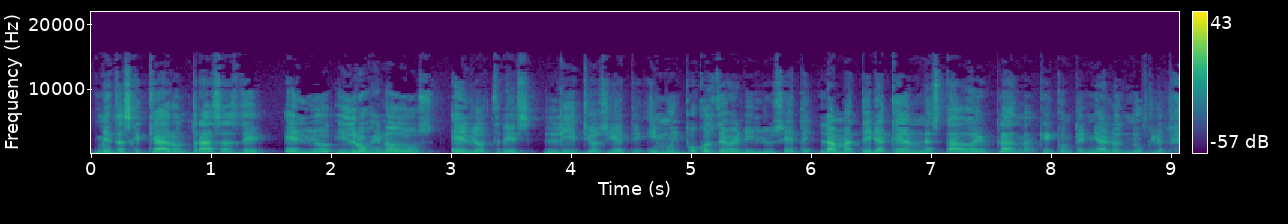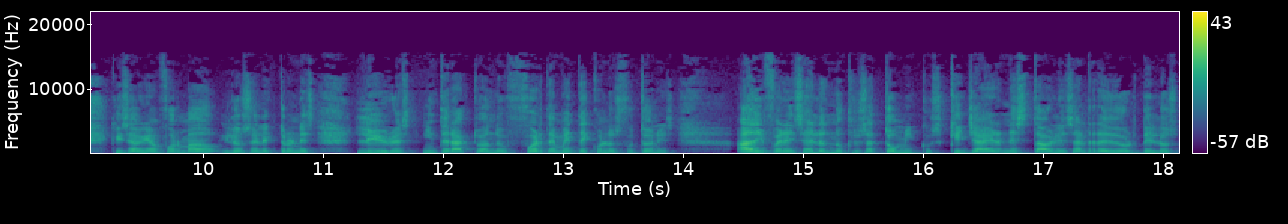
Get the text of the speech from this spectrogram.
mientras que quedaron trazas de helio, hidrógeno 2, helio 3, litio 7 y muy pocos de berilio 7, la materia quedó en un estado de plasma que contenía los núcleos que se habían formado y los electrones libres interactuando fuertemente con los fotones. A diferencia de los núcleos atómicos, que ya eran estables alrededor de los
